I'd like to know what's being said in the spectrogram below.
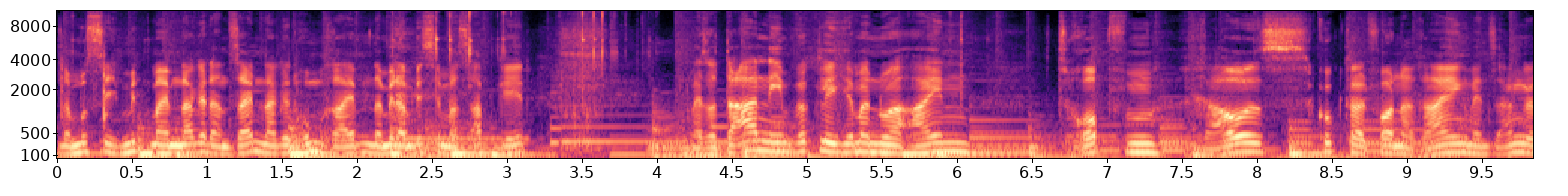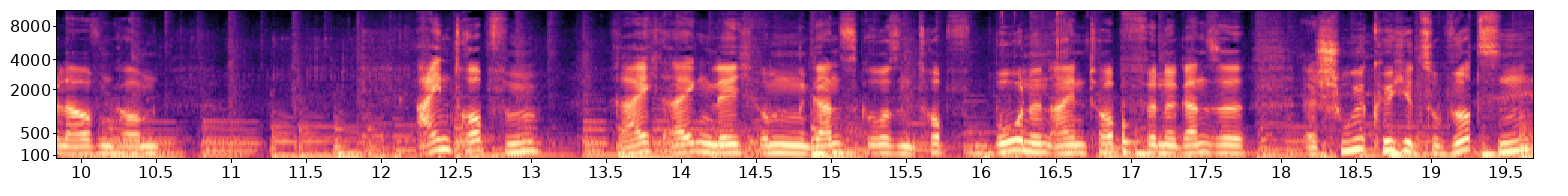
Da musste ich mit meinem Nugget an seinem Nugget rumreiben, damit ein bisschen was abgeht. Also da nehmt wirklich immer nur einen Tropfen raus. Guckt halt vorne rein, wenn es angelaufen kommt. Ein Tropfen reicht eigentlich, um einen ganz großen Topf Bohnen, einen Topf für eine ganze äh, Schulküche zu würzen.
